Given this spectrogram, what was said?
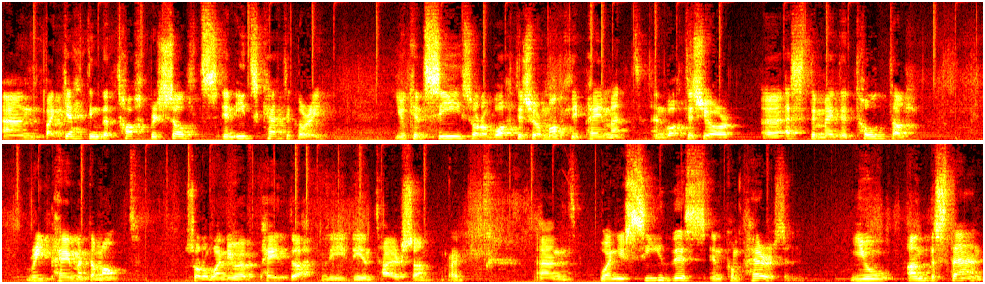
And by getting the top results in each category, you can see sort of what is your monthly payment and what is your uh, estimated total repayment amount, sort of when you have paid up the, the entire sum. Right. And when you see this in comparison, you understand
